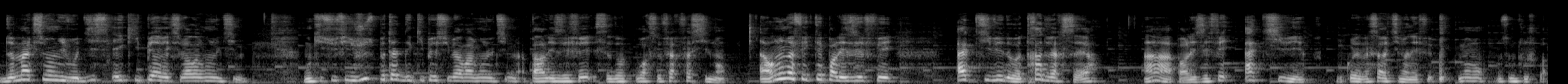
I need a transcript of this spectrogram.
de maximum niveau 10 équipé avec Cyber Dragon Ultime. Donc il suffit juste peut-être d'équiper Cyber Dragon Ultime par les effets, ça doit pouvoir se faire facilement. Alors non affecté par les effets activés de votre adversaire, ah, par les effets activés. Du coup, l'adversaire active un effet. Non, non, ça ne touche pas.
